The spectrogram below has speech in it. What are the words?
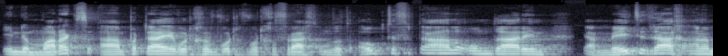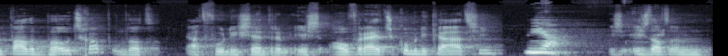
in de markt aan partijen wordt, wordt, wordt gevraagd om dat ook te vertalen, om daarin ja, mee te dragen aan een bepaalde boodschap? Omdat ja, het voedingscentrum is overheidscommunicatie. Ja. Is, is dat een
